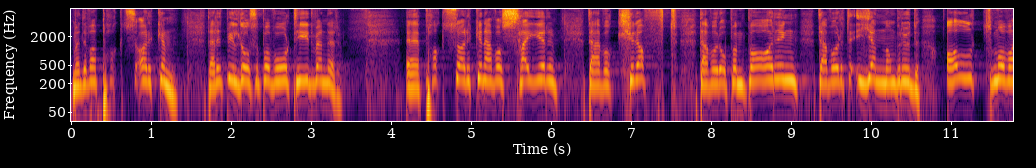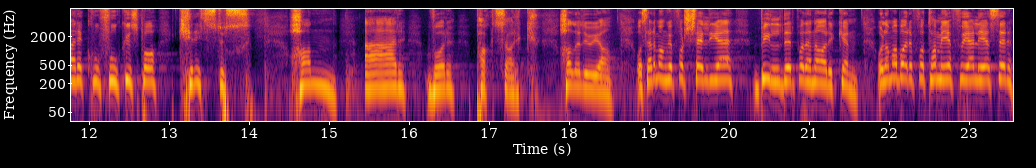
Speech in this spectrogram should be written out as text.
men det var paktsarken. Det er et bilde også på vår tid, venner. Eh, paktsarken er vår seier, det er vår kraft, det er vår åpenbaring, det er vårt gjennombrudd. Alt må være fokus på Kristus. Han er vår paktsark. Halleluja. Og så er det mange forskjellige bilder på denne arken. Og La meg bare få ta med før jeg leser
